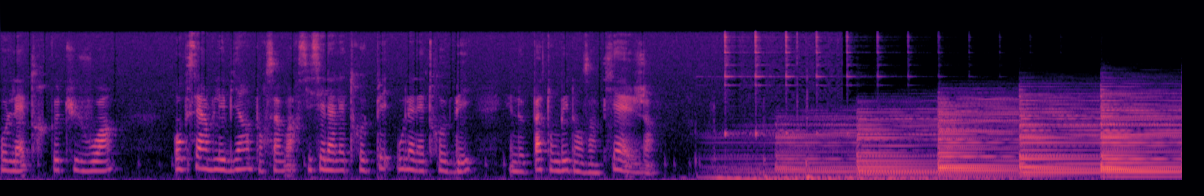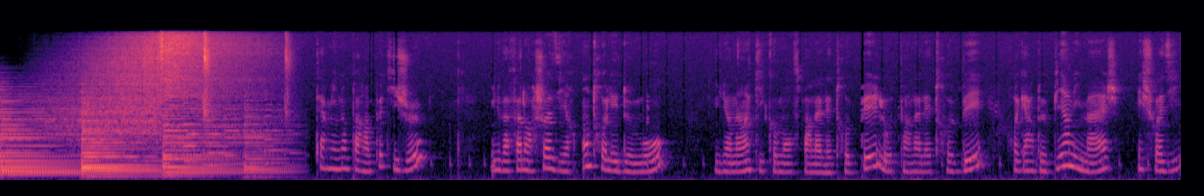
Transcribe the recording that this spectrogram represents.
aux lettres que tu vois. Observe-les bien pour savoir si c'est la lettre P ou la lettre B et ne pas tomber dans un piège. Terminons par un petit jeu. Il va falloir choisir entre les deux mots. Il y en a un qui commence par la lettre P, l'autre par la lettre B. Regarde bien l'image et choisis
